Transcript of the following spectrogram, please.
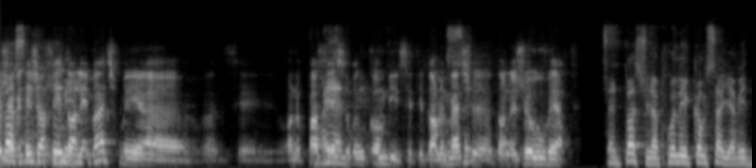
J'avais déjà fait dans les matchs, mais euh, on n'a pas fait sur une combi. C'était dans le match, euh, dans le jeu ouvert. Cette passe, tu la prenais comme ça. Il y avait,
